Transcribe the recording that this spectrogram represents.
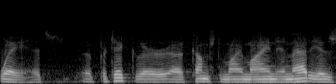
way. It's a particular uh, comes to my mind, and that is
